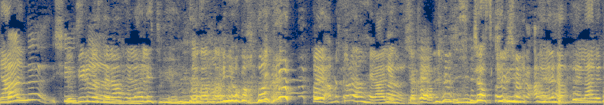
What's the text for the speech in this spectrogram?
Yani ben de şey biri mesela helal etmiyor. Yok Allah. Hayır ama sonra helal edecek. Şaka yaptım. Just kidding. Şaka, aynen. helal et.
